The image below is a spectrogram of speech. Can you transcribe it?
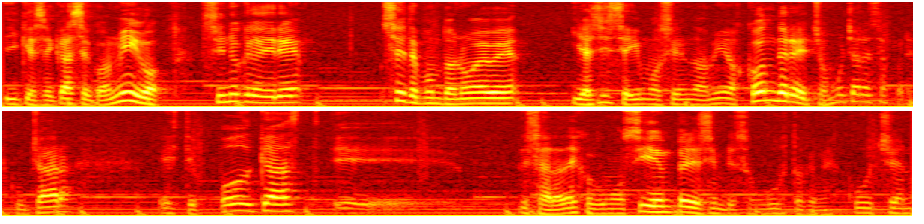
y que se case conmigo, sino que le diré 7.9 y así seguimos siendo amigos con derechos. Muchas gracias por escuchar este podcast. Eh, les agradezco como siempre, siempre es un gusto que me escuchen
